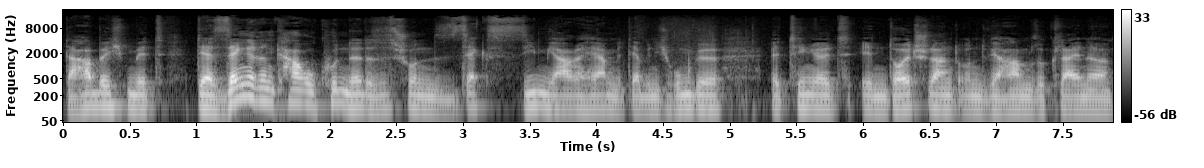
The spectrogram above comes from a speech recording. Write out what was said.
da habe ich mit der Sängerin Caro Kunde, das ist schon sechs, sieben Jahre her, mit der bin ich rumge tingelt in Deutschland und wir haben so kleine,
